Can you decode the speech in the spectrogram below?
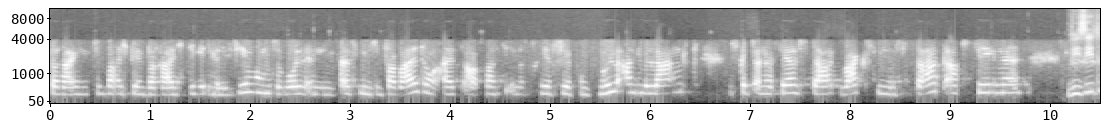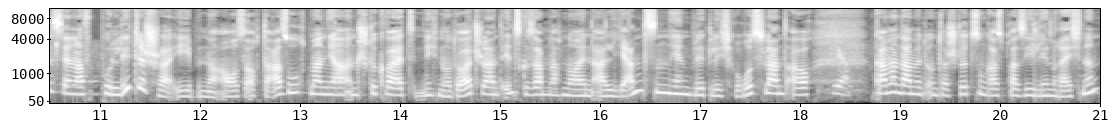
Bereiche, zum Beispiel im Bereich Digitalisierung, sowohl in öffentlichen Verwaltung als auch was die Industrie 4.0 anbelangt. Es gibt eine sehr stark wachsende Start-up-Szene. Wie sieht es denn auf politischer Ebene aus? Auch da sucht man ja ein Stück weit nicht nur Deutschland, insgesamt nach neuen Allianzen, hinblicklich Russland auch. Ja. Kann man da mit Unterstützung aus Brasilien rechnen?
